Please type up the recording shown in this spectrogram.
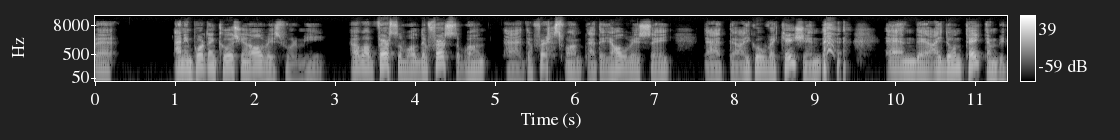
uh, an important question always for me. Uh, well, first of all, the first one, uh, the first one that they always say that uh, I go vacation, and uh, I don't take them with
